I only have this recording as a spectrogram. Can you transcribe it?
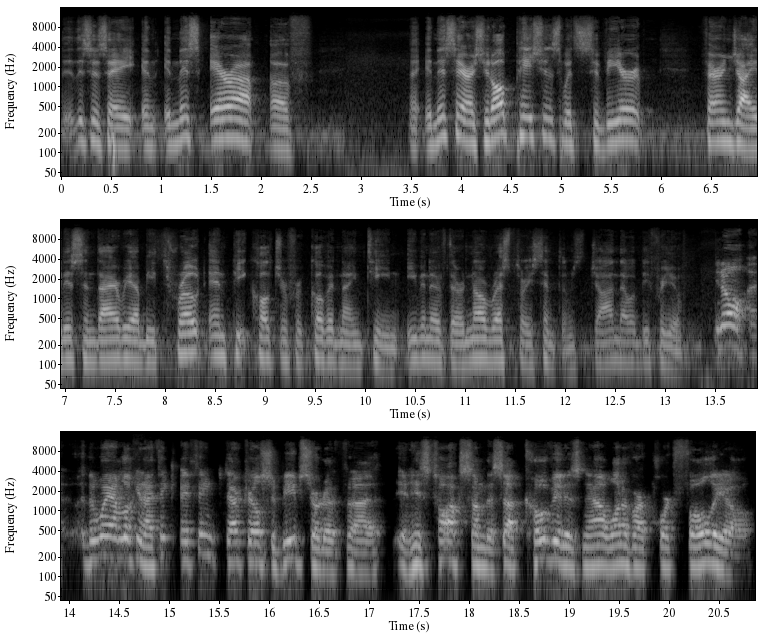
this is a in, in this era of in this era, should all patients with severe pharyngitis and diarrhea be throat and peak culture for COVID-19, even if there are no respiratory symptoms? John, that would be for you. You know, uh, the way I'm looking, I think I think Dr. El-Shabib sort of uh, in his talk summed this up. COVID is now one of our portfolio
